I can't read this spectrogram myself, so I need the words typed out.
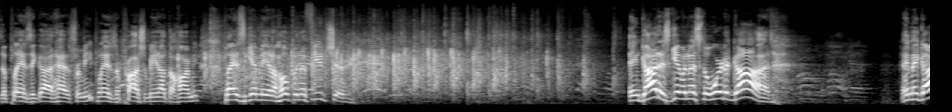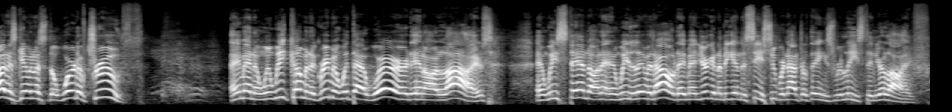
the plans that God has for me plans to prosper me, not to harm me, plans to give me a hope in the future. And God has given us the Word of God. Amen. God has given us the Word of truth. Amen. And when we come in agreement with that Word in our lives, and we stand on it and we live it out, amen, you're going to begin to see supernatural things released in your life.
